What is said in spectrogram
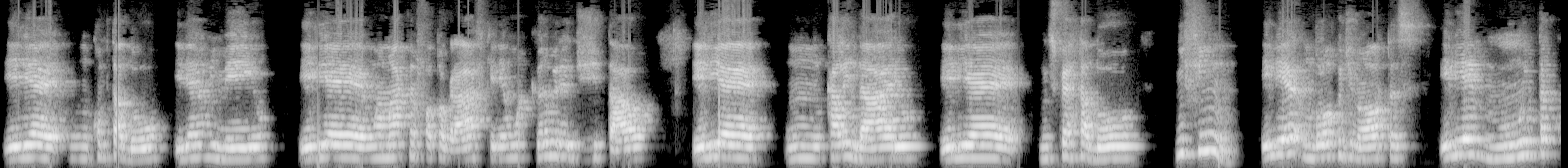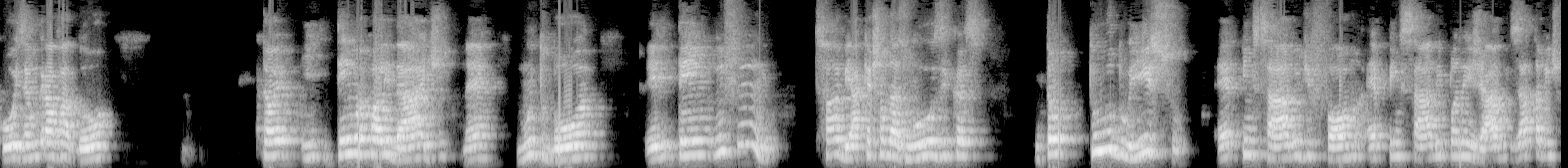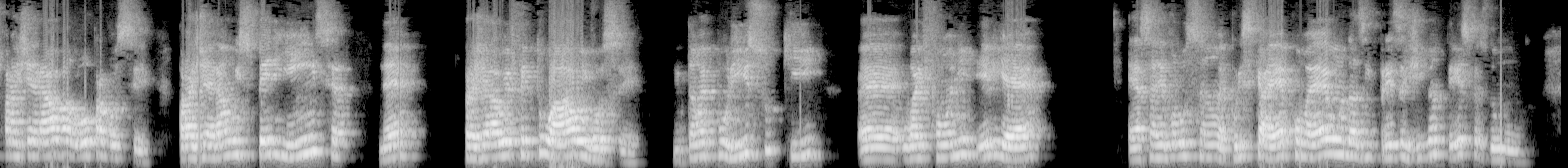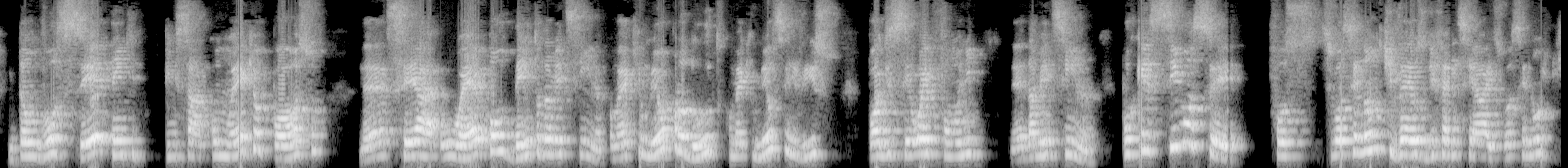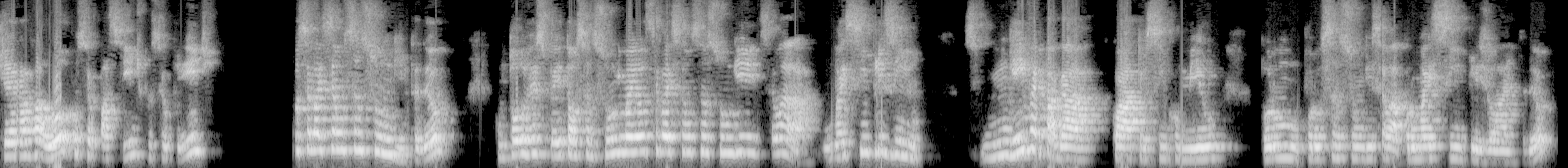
ele é um computador, ele é um e-mail, ele é uma máquina fotográfica, ele é uma câmera digital, ele é um calendário, ele é um despertador, enfim, ele é um bloco de notas, ele é muita coisa, é um gravador. Então, e tem uma qualidade, né, muito boa. Ele tem, enfim, sabe, a questão das músicas. Então, tudo isso é pensado de forma, é pensado e planejado exatamente para gerar valor para você, para gerar uma experiência, né, para gerar o efeitual em você. Então é por isso que é, o iPhone ele é essa revolução. É por isso que a Apple é uma das empresas gigantescas do mundo. Então você tem que pensar como é que eu posso né, ser a, o Apple dentro da medicina. Como é que o meu produto, como é que o meu serviço pode ser o iPhone né, da medicina. Porque se você fosse, se você não tiver os diferenciais, se você não gerar valor para o seu paciente, para o seu cliente, você vai ser um Samsung, entendeu? Com todo respeito ao Samsung, mas você vai ser um Samsung, sei lá, o mais simplesinho. Ninguém vai pagar 4, 5 mil por um, por um Samsung, sei lá, por o mais simples lá, entendeu?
